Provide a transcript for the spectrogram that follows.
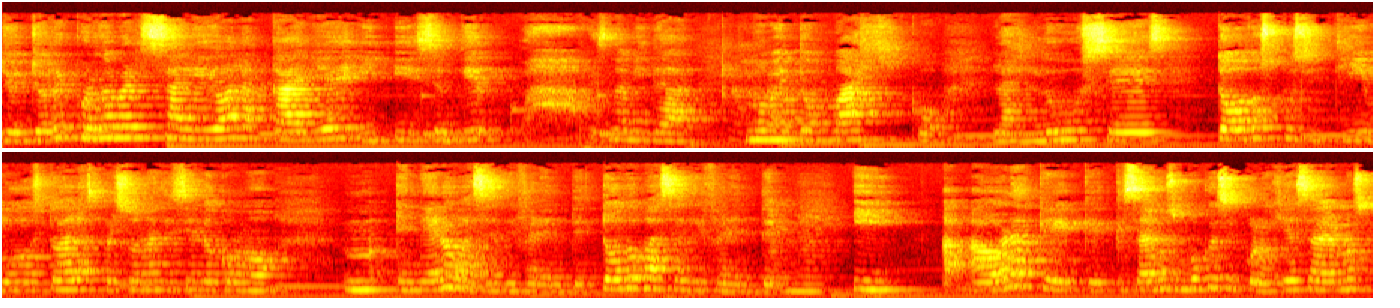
yo, recuerdo haber salido a la calle y, sentir, wow, es Navidad, un momento mágico, las luces, todos positivos, todas las personas diciendo como, enero va a ser diferente, todo va a ser diferente. Y ahora que, que, sabemos un poco de psicología, sabemos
